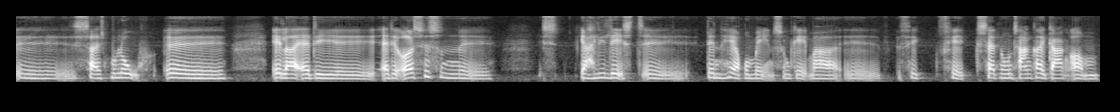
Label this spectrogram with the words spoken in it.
øh, seismolog, øh, eller er det, er det også sådan... Øh, jeg har lige læst øh, den her roman, som gav mig, øh, fik, fik sat nogle tanker i gang om,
